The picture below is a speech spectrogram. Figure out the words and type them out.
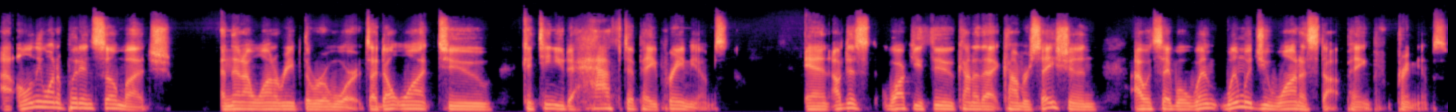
I only want to put in so much, and then I want to reap the rewards. I don't want to continue to have to pay premiums. And I'll just walk you through kind of that conversation. I would say, well, when when would you want to stop paying premiums?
